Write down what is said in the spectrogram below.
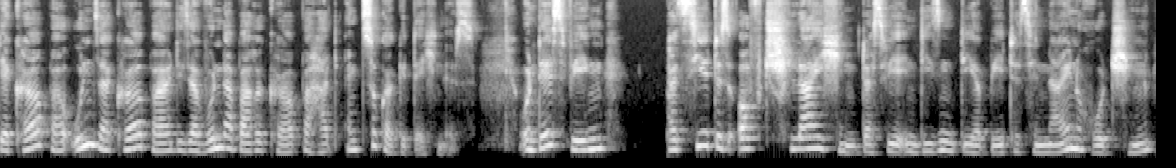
Der Körper, unser Körper, dieser wunderbare Körper hat ein Zuckergedächtnis. Und deswegen passiert es oft schleichend, dass wir in diesen Diabetes hineinrutschen,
